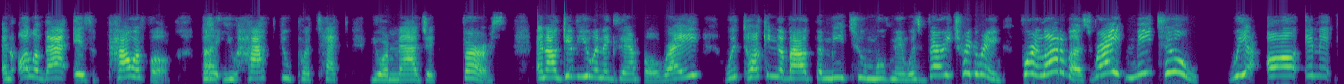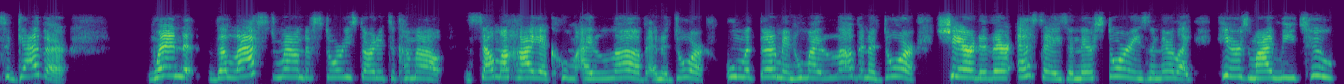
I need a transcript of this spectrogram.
and all of that is powerful. But you have to protect your magic first. And I'll give you an example, right? We're talking about the Me Too movement was very triggering for a lot of us, right? Me too. We are all in it together. When the last round of stories started to come out, Salma Hayek, whom I love and adore, Uma Thurman, whom I love and adore, shared their essays and their stories, and they're like, here's my Me Too.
